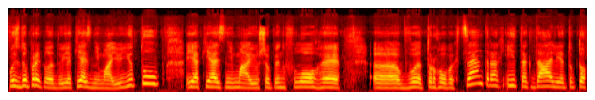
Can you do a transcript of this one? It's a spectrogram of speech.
Ось, до прикладу, як я знімаю YouTube, як я знімаю шопінг-влоги е, в торгових центрах і так далі. Тобто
